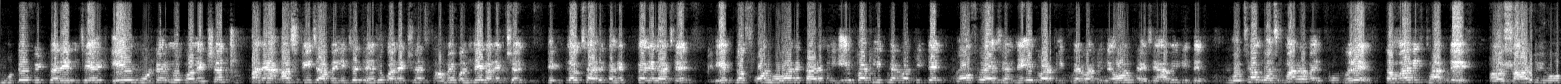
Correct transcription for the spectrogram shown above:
મોટર ફિટ કરેલી છે. એ મોટરનું કનેક્શન અને આ સ્વિચ આપેલી છે. તેનું કનેક્શન અમે બંને કનેક્શન એક પ્લગ સાથે કનેક્ટ કરેલા છે. એ પ્લગ ઓન હોવાને કારણે એક વાર ક્લિક કરવાથી તે ઓફ થાય છે અને એક વાર ક્લિક કરવાથી તે ઓન થાય છે. આવી રીતે ઓછા કોસ્ટમાં તમે ઘરે તમારી જાતે સારું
